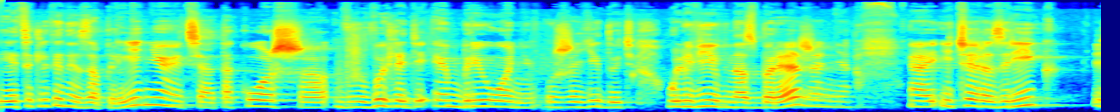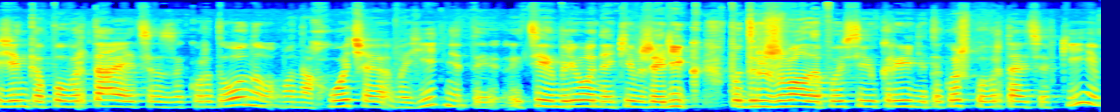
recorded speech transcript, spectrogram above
яйцеклітини запліднюються. Також е, в вигляді ембріонів вже їдуть у Львів на збереження. Е, І через рік. Жінка повертається з-за кордону, вона хоче вагітніти. І ці ембріони, які вже рік подорожували по всій Україні, також повертаються в Київ.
